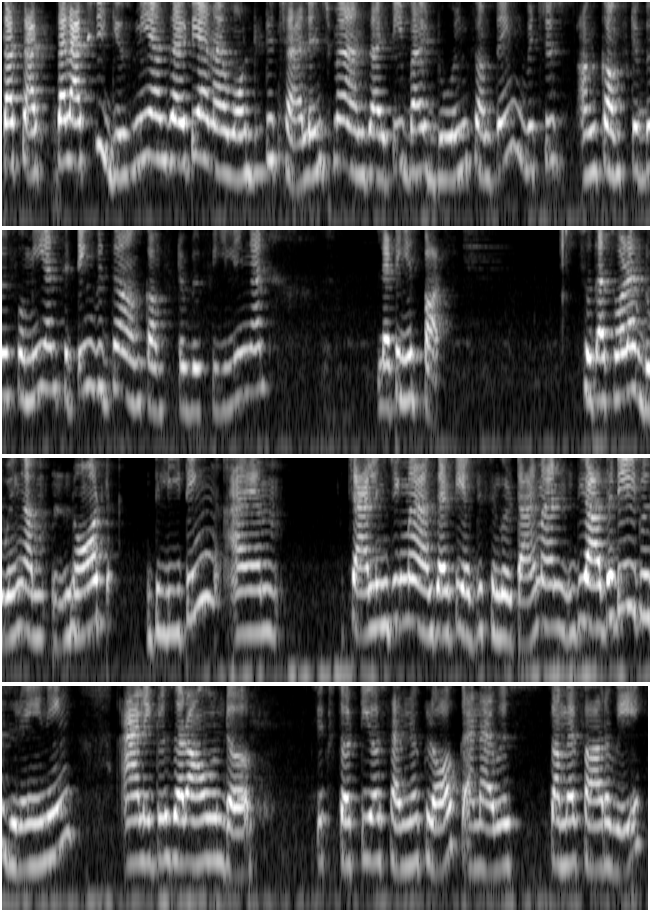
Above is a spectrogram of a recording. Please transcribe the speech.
that's act- that actually gives me anxiety and i wanted to challenge my anxiety by doing something which is uncomfortable for me and sitting with the uncomfortable feeling and letting it pass. So that's what i'm doing. I'm not deleting. I am challenging my anxiety every single time. And the other day it was raining and it was around uh, 6.30 or 7 o'clock and i was somewhere far away.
